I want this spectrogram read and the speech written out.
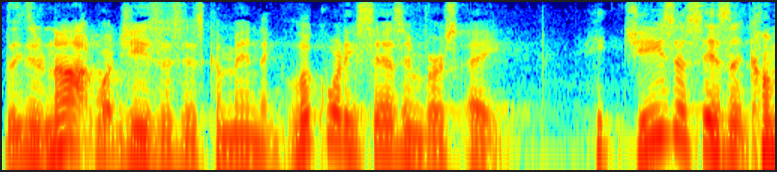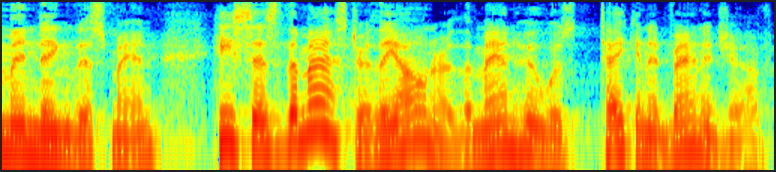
these are not what Jesus is commending. Look what he says in verse 8. He, Jesus isn't commending this man. He says the master, the owner, the man who was taken advantage of.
